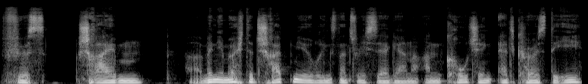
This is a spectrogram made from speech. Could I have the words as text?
fürs Schreiben. Äh, wenn ihr möchtet, schreibt mir übrigens natürlich sehr gerne an coaching at curse.de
